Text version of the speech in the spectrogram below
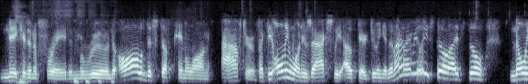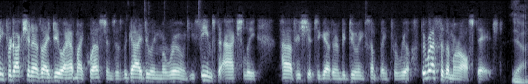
Naked and Afraid and Marooned. All of this stuff came along after. In fact, the only one who's actually out there doing it, and I really still, I still, knowing production as I do, I have my questions, is the guy doing Marooned. He seems to actually have his shit together and be doing something for real. The rest of them are all staged. Yeah.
